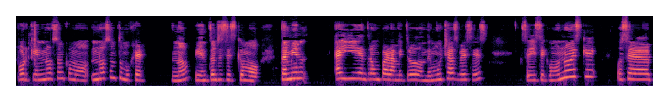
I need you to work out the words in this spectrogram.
porque no son como, no son tu mujer, ¿no? Y entonces es como, también ahí entra un parámetro donde muchas veces se dice como, no, es que, o sea,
